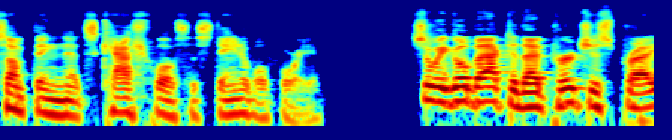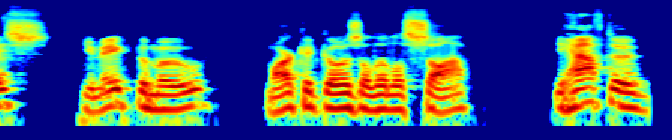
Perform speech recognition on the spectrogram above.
something that's cash flow sustainable for you. So we go back to that purchase price. You make the move, market goes a little soft. You have to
